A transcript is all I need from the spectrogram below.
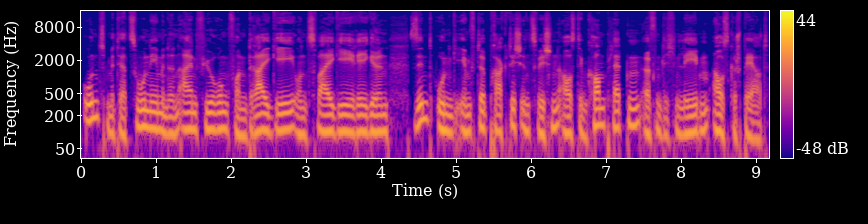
und mit der zunehmenden Einführung von 3G und 2G-Regeln sind ungeimpfte praktisch inzwischen aus dem kompletten öffentlichen Leben ausgesperrt.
